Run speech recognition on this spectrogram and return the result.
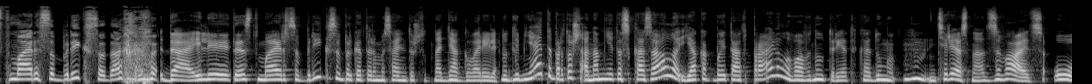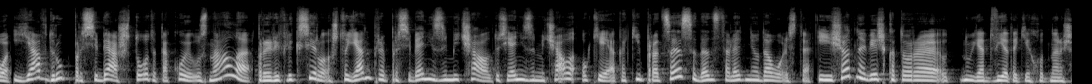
тест Майерса Брикса, да? Да, или тест Майерса Брикса, про который мы с Аней то что-то на днях говорили. Но для меня это про то, что она мне это сказала, я как бы это отправила вовнутрь, я такая думаю, м-м, интересно, отзывается. О, и я вдруг про себя что-то такое узнала, прорефлексировала, что я, например, про себя не замечала. То есть я не замечала, окей, а какие процессы да, доставляют мне удовольствие. И еще одна вещь, которая, ну, я две таких вот, наверное,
